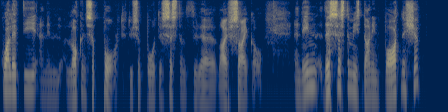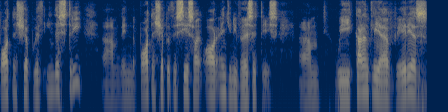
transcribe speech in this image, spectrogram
quality, and then lock and support to support the system through the life cycle. And then this system is done in partnership, partnership with industry, um, then the partnership with the CSIR and universities. Um, we currently have various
